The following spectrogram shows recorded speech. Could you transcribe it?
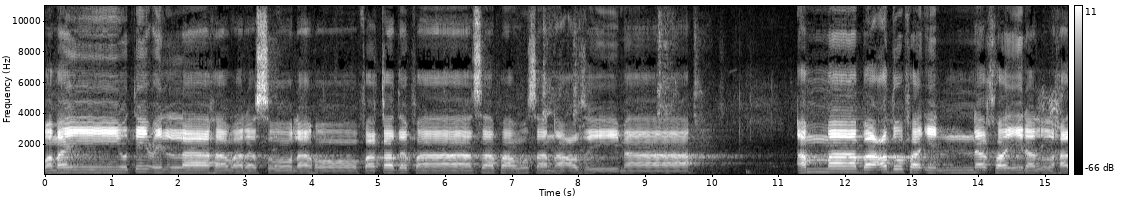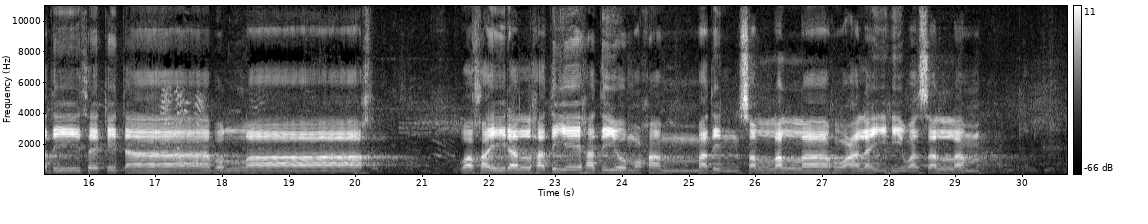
ومن يطع الله ورسوله فقد فاز فوزا عظيما. اما بعد فان خير الحديث كتاب الله. وخير الهدي هدي محمد صلى الله عليه وسلم.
